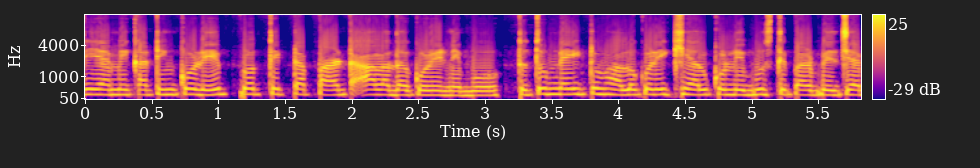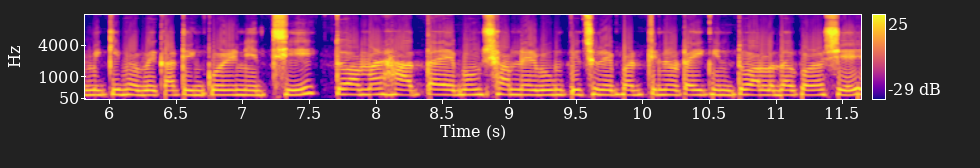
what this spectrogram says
দিয়ে আমি কাটিং করে প্রত্যেকটা পার্ট আলাদা করে নেব। তো তোমরা একটু ভালো করে খেয়াল করলে বুঝতে পারবে যে আমি কীভাবে কাটিং করে নিচ্ছি। তো আমার হাতা এবং সামনের এবং পিছনের পার্ট তিনটাই কিন্তু আলাদা করা শেষ।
